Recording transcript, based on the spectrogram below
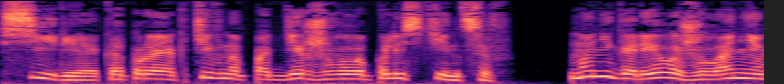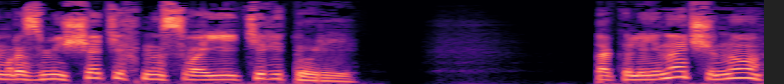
Сирия, которая активно поддерживала палестинцев, но не горела желанием размещать их на своей территории. Так или иначе, но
